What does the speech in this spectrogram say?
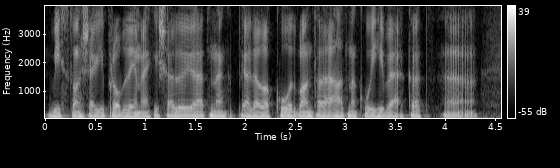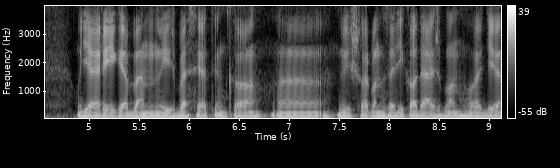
biztonsági problémák is előjöhetnek, például a kódban találhatnak új hibákat. Ugye régebben mi is beszéltünk a műsorban, az egyik adásban, hogy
